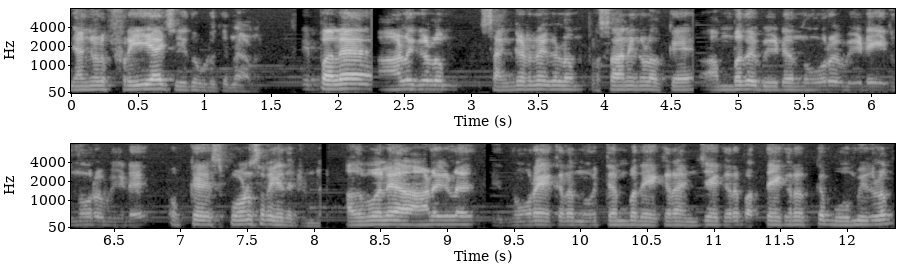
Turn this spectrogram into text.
ഞങ്ങൾ ഫ്രീ ആയി ചെയ്തു കൊടുക്കുന്നതാണ്. പല ആളുകളും സംഘടനകളും പ്രസ്ഥാനങ്ങളൊക്കെ അമ്പത് വീട് നൂറ് വീട് ഇരുന്നൂറ് വീട് ഒക്കെ സ്പോൺസർ ചെയ്തിട്ടുണ്ട്. അതുപോലെ ആളുകൾ നൂറ് ഏക്കർ നൂറ്റമ്പത് ഏക്കർ അഞ്ച് ഏക്കർ പത്ത് ഏക്കർ ഒക്കെ ഭൂമികളും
